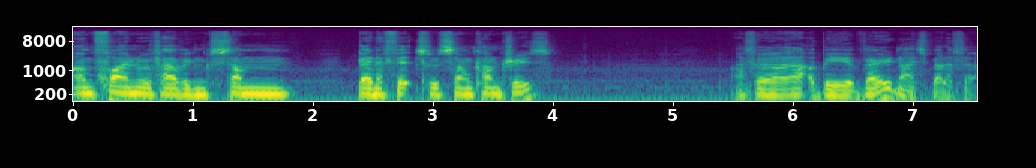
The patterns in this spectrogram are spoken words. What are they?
I'm fine with having some benefits with some countries. I feel like that would be a very nice benefit.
